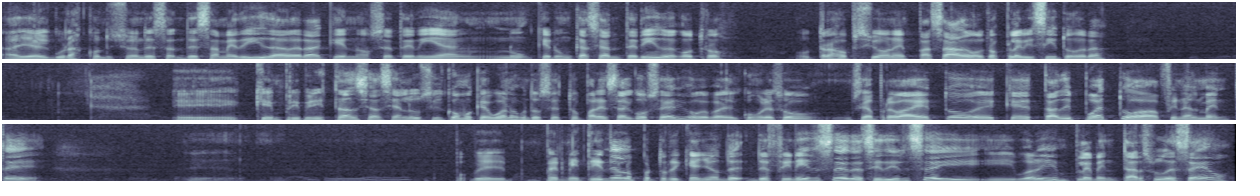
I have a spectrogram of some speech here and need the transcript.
Hay algunas condiciones de esa, de esa medida, ¿verdad? Que no se tenían, que nunca se han tenido en otros otras opciones pasadas, otros plebiscitos, ¿verdad? Eh, que en primera instancia hacían lucir como que, bueno, entonces esto parece algo serio, el Congreso se aprueba esto, es que está dispuesto a finalmente eh, eh, permitirle a los puertorriqueños definirse, decidirse y, y, bueno, implementar su deseo.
